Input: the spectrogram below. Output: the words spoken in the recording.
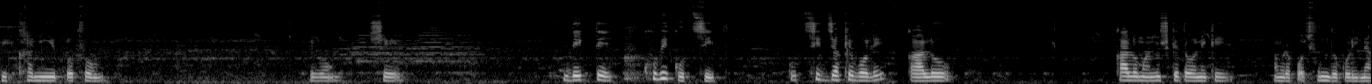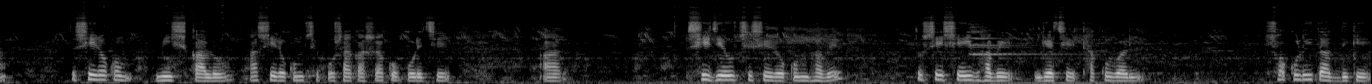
ভিক্ষা নিয়ে প্রথম। এবং সে দেখতে খুবই কুৎসিত। কুৎসিত যাকে বলে কালো। কালো মানুষকে তো অনেকেই আমরা পছন্দ করি না। তো সেরকম মিশ কালো আর সেরকম সে পোশাক আশাকও পরেছে আর সেজে সেজেওছে সেরকমভাবে। তো সে সেইভাবে গেছে ঠাকুরবাড়ি। সকলেই তার দিকে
